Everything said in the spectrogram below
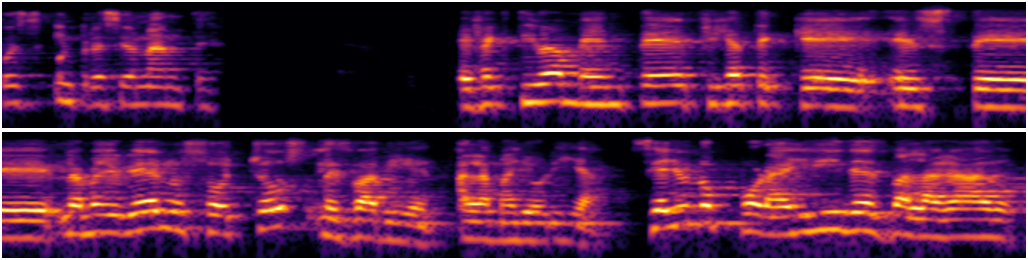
pues, impresionante. Efectivamente, fíjate que este, la mayoría de los ocho les va bien, a la mayoría. Si hay uno por ahí desbalagado,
